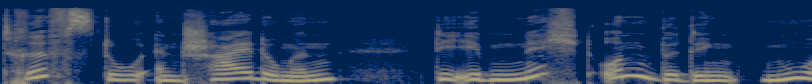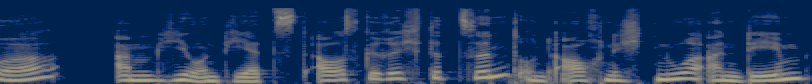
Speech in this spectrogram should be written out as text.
triffst du Entscheidungen, die eben nicht unbedingt nur am Hier und Jetzt ausgerichtet sind und auch nicht nur an dem,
